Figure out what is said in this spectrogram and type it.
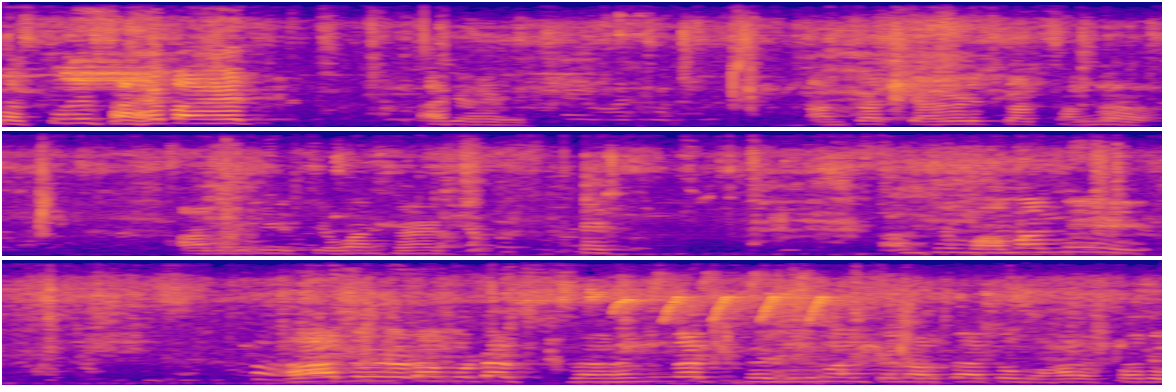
कस्तुरे साहेब आहेत आणि आहेत आमचा त्यावेळेसचा संघ आदरणीय चव्हाण साहेब. आमच्या मामांनी हा जो एवढा मोठा संघ निर्माण केला होता तो महाराष्ट्राने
